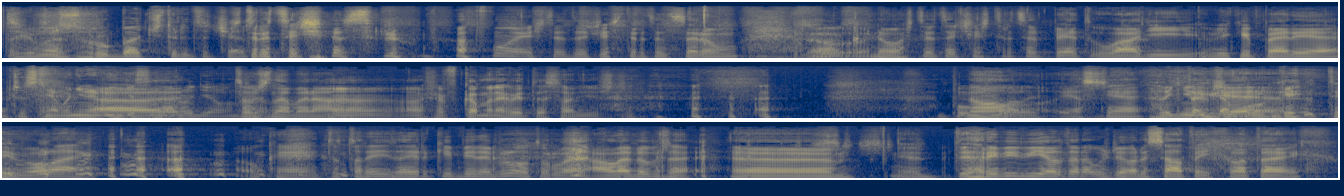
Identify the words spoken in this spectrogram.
Takže máme zhruba 46. 46 zhruba, moje 46, 47, no 46, 45 uvádí Wikipedie. Přesně, oni neví, kde se Eh, narodil. Což znamená, A, a v kamenech vytesaný ještě. používali. No, jasně. Hliněný Takže tabulky. ty vole. OK, to tady za Jirky by nebylo tohle, ale dobře. Uh, hry vyvíjel teda už v 90. letech,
